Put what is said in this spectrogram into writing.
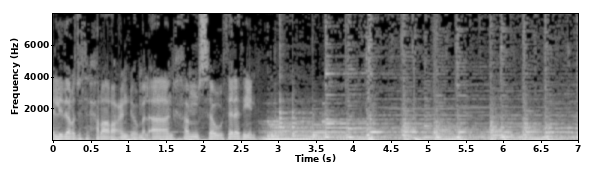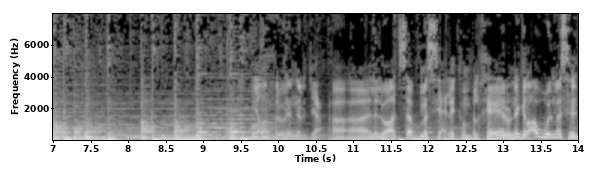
اللي درجة الحرارة عندهم الآن 35 خلونا نرجع آه للواتساب. مسي عليكم بالخير. ونقرأ أول message.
